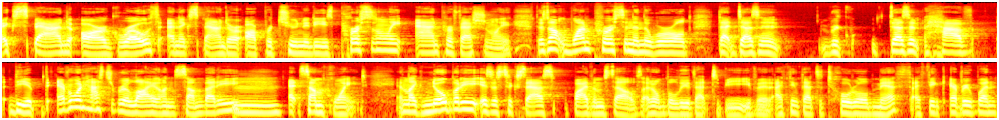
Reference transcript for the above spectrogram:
expand our growth and expand our opportunities personally and professionally. There's not one person in the world that doesn't doesn't have the everyone has to rely on somebody mm. at some point. And like nobody is a success by themselves. I don't believe that to be even i think that's a total myth. I think everyone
